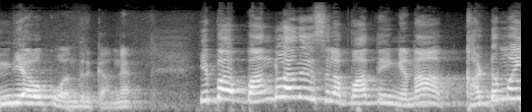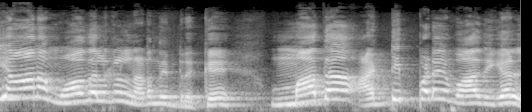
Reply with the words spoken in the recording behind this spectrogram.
இந்தியாவுக்கு வந்திருக்காங்க. இப்போ பங்களாதேஷில் பார்த்தீங்கன்னா கடுமையான மோதல்கள் நடந்துகிட்ருக்கு மத அடிப்படைவாதிகள்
